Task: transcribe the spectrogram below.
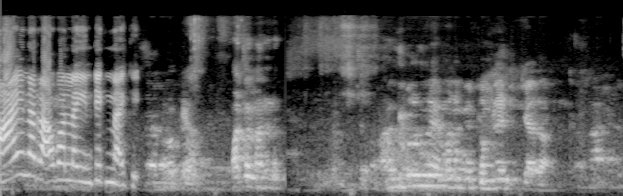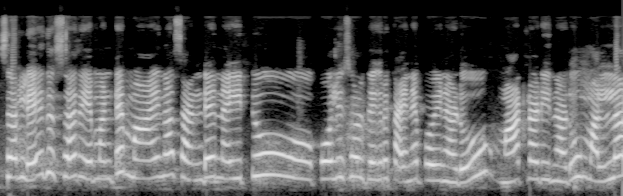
మాయన రావాలా ఇంటికి నాకు? సార్ లేదు సార్ ఏమంటే మా ఆయన సండే నైట్ పోలీసు వాళ్ళ దగ్గరకు ఆయనే పోయినాడు మాట్లాడినాడు మళ్ళా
